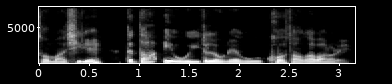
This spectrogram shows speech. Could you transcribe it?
ဆော်မှာရှိတဲ့တစ်သားအိမ်အိုကြီးတစ်လုံးထဲကိုခေါ်ဆောင်သွားပါတော့တယ်။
